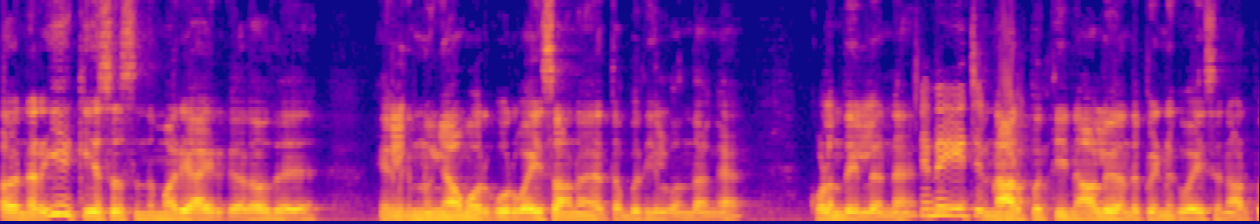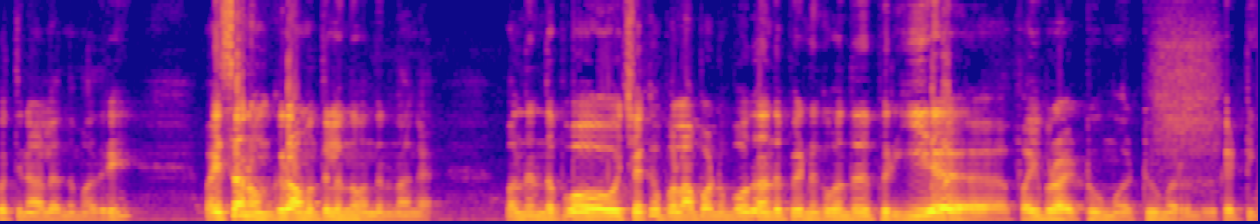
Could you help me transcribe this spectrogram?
அது நிறைய கேசஸ் இந்த மாதிரி ஆயிருக்கு. அதாவது எங்களுக்கு இன்னும் ஞாபகம் இருக்குது ஒரு வயசான தம்பதிகள் வந்தாங்க. குழந்தை இல்லைன்னு. என்ன ஏஜ் நாற்பத்தி நாலு அந்த பெண்ணுக்கு வயசு நாற்பத்தி நாலு அந்த மாதிரி. வயசானவங்க கிராமத்துலேருந்து வந்திருந்தாங்க. வந்திருந்தப்போ செக்கப் எல்லாம் பண்ணும்போது அந்த பெண்ணுக்கு வந்து பெரிய ஃபைப்ராய்டு டியூமர் டியூமர் இருந்தது கட்டி.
